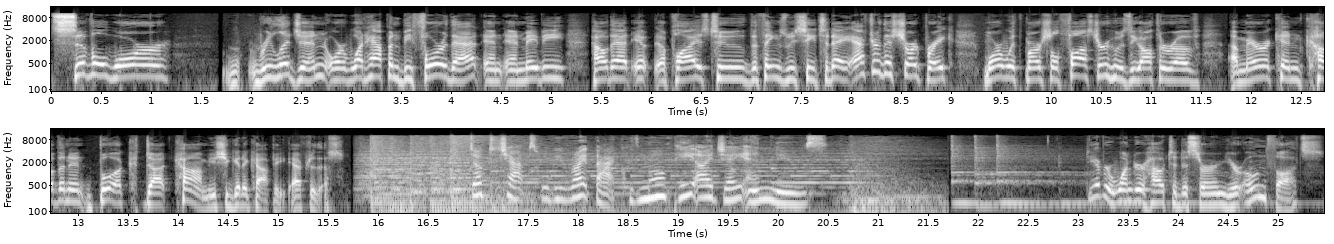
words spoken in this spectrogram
Civil War religion or what happened before that and, and maybe how that applies to the things we see today. After this short break, more with Marshall Foster, who's the author of AmericanCovenantBook.com. You should get a copy after this. Dr. Chaps will be right back with more PIJN news. Do you ever wonder how to discern your own thoughts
